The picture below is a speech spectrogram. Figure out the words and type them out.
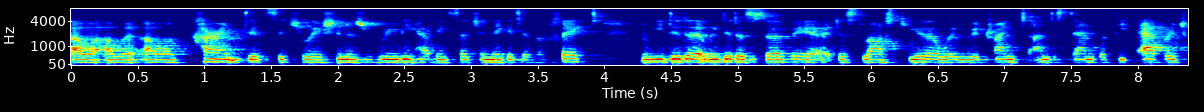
our, our, our current debt situation is really having such a negative effect. And we did a we did a survey just last year where we were trying to understand what the average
